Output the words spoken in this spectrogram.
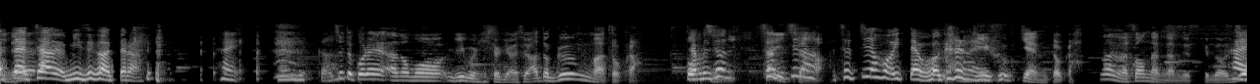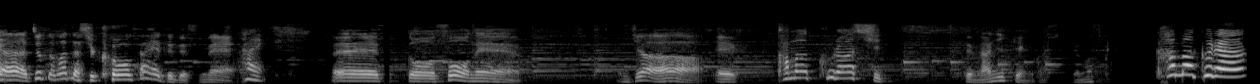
あったらちゃゃうよ、水があったら。はい。何ですか？ちょっとこれ、あの、もう、ギブにしときましょう。あと、群馬とか、やめそ栃木、そっちのそっちの方行ったらわからない。岐阜県とか。まあまあ、そんなんなんですけど。はいじゃあ、ちょっとまた趣向を変えてですね。はい。えーっと、そうね。じゃあ、えー鎌倉市って何県か知ってますか？鎌倉？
